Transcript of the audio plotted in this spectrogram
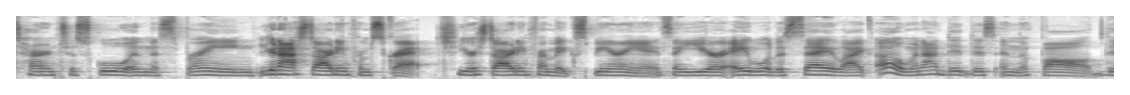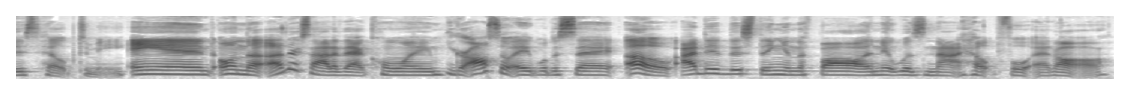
return to school in the spring, you're not starting from scratch. You're starting from experience and you're able to say, like, oh, when I did this in the fall, this helped me. And on the other side of that coin, you're also able to say, oh, I did this thing in the fall and it was not helpful at all.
